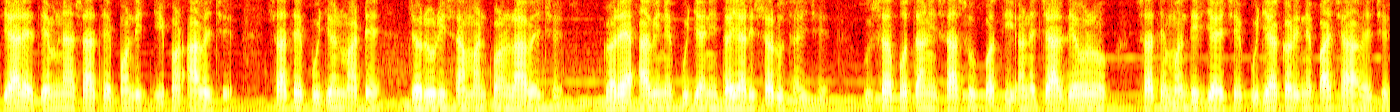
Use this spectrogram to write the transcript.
ત્યારે તેમના સાથે પંડિતજી પણ આવે છે. સાથે પૂજન માટે જરૂરી સામાન પણ લાવે છે. ઘરે આવીને પૂજાની તૈયારી શરૂ થાય છે. ઉષા પોતાની સાસુ, પતિ અને ચાર દેવરો સાથે મંદિર જાય છે, પૂજા કરીને પાછા આવે છે.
